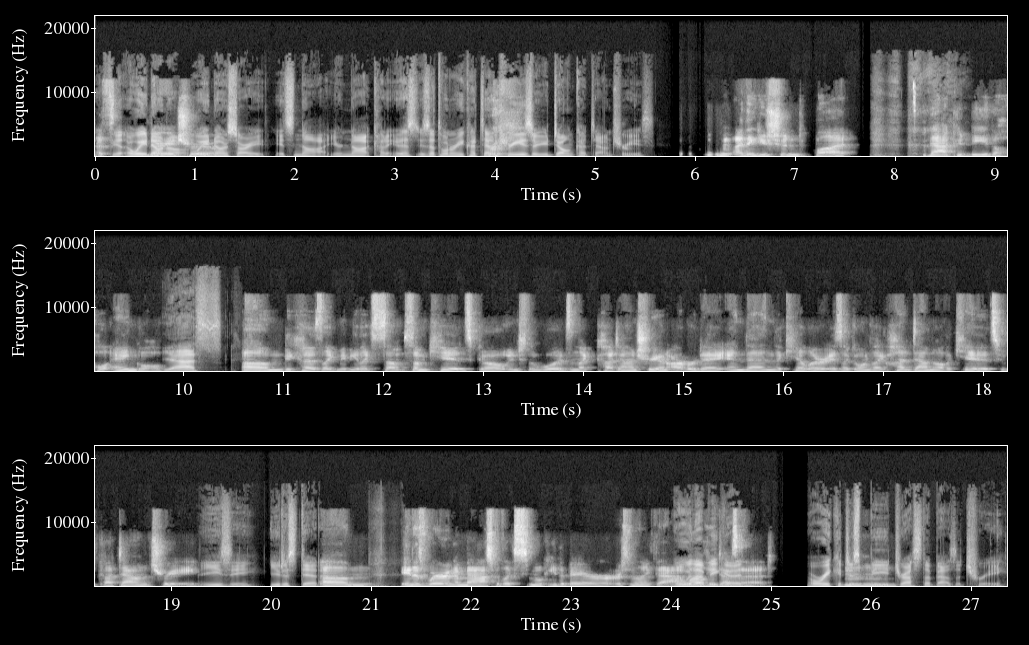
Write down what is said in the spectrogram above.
That's feel- oh wait, no, no, true. wait, no, sorry, it's not. You're not cutting. Is, is that the one where you cut down trees or you don't cut down trees? I think you shouldn't, but that could be the whole angle. Yes. Um because like maybe like some some kids go into the woods and like cut down a tree on arbor day and then the killer is like going to like hunt down all the kids who cut down the tree Easy. You just did it. um and is wearing a mask with like smokey the bear or something like that Ooh, that'd be good. it or he could just be mhm. dressed up as a tree.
